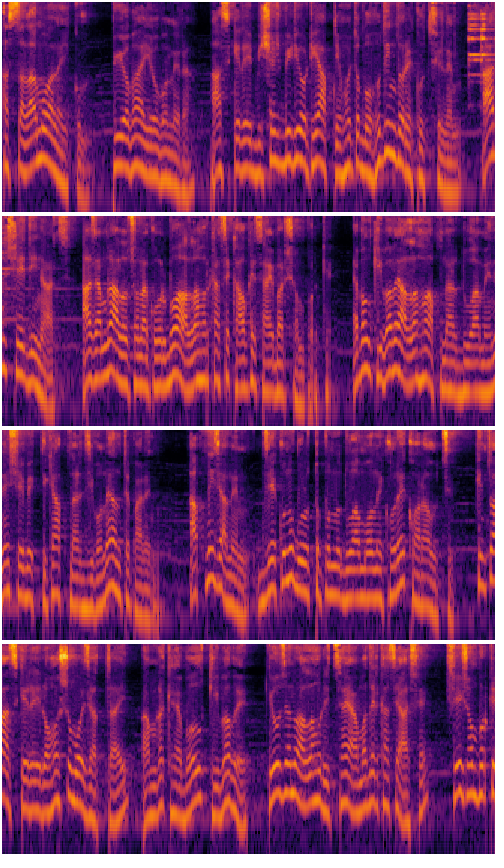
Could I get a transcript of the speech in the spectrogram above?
আসসালামু আলাইকুম প্রিয় ভাই ও বোনেরা। আজকের এই বিশেষ ভিডিওটি আপনি হয়তো বহুদিন ধরে খুঁজছিলেন। আর সেই দিন আজ। আজ আমরা আলোচনা করব আল্লাহর কাছে কাউকে চাইবার সম্পর্কে এবং কীভাবে আল্লাহ আপনার দোয়া মেনে সেই ব্যক্তিকে আপনার জীবনে আনতে পারেন। আপনি জানেন, যে কোনো গুরুত্বপূর্ণ দোয়া মনে করে করা উচিত। কিন্তু আজকের এই রহস্যময় যাত্রায় আমরা কেবল কীভাবে কেউ যেন আল্লাহর ইচ্ছায় আমাদের কাছে আসে, সেই সম্পর্কে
